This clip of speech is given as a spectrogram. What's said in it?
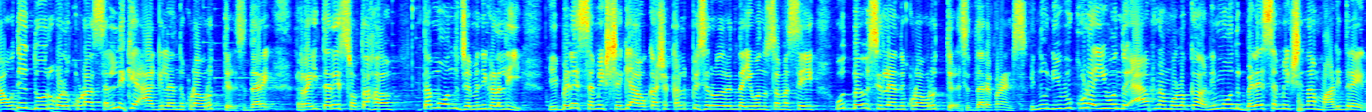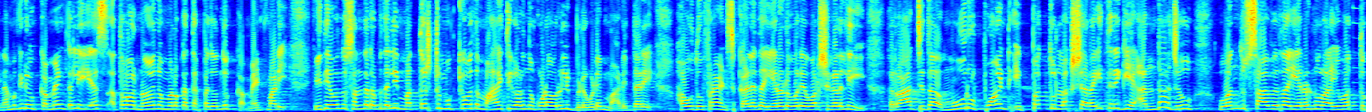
ಯಾವುದೇ ದೂರುಗಳು ಕೂಡ ಸಲ್ಲಿಕೆ ಆಗಿಲ್ಲ ಎಂದು ಕೂಡ ಅವರು ತಿಳಿಸಿದ್ದಾರೆ. ರೈತರೇ ಸ್ವತಃ ತಮ್ಮ ಒಂದು ಜಮೀನುಗಳಲ್ಲಿ ಈ ಬೆಳೆ ಸಮೀಕ್ಷೆಗೆ ಅವಕಾಶ ಕಲ್ಪಿಸಿರುವುದರಿಂದ ಈ ಒಂದು ಸಮಸ್ಯೆ ಉದ್ಭವಿಸಿಲ್ಲ ಎಂದು ಕೂಡ ಅವರು ತಿಳಿಸಿದ್ದಾರೆ ಫ್ರೆಂಡ್ಸ್ ಇನ್ನು ನೀವು ಕೂಡ ಈ ಒಂದು ಆ್ಯಪ್ನ ಮೂಲಕ ನಿಮ್ಮ ಒಂದು ಬೆಳೆ ಸಮೀಕ್ಷೆನ ಮಾಡಿದ್ರೆ ನಮಗೆ ನೀವು ಕಮೆಂಟ್ ಅಲ್ಲಿ ಎಸ್ ಅಥವಾ ನೋವಿನ ಮೂಲಕ ತಪ್ಪದೊಂದು ಕಮೆಂಟ್ ಮಾಡಿ. ಇದೇ ಒಂದು ಸಂದರ್ಭದಲ್ಲಿ ಮತ್ತಷ್ಟು ಮುಖ್ಯವಾದ ಮಾಹಿತಿಗಳನ್ನು ಕೂಡ ಅವರಲ್ಲಿ ಬಿಡುಗಡೆ ಮಾಡಿದ್ದಾರೆ. ಹೌದು ಫ್ರೆಂಡ್ಸ್ ಕಳೆದ ಎರಡೂವರೆ ವರ್ಷಗಳಲ್ಲಿ ರಾಜ್ಯದ ಮೂರು ಪಾಯಿಂಟ್ ಇಪ್ಪತ್ತು ಲಕ್ಷ ರೈತರಿಗೆ ಅಂದಾಜು ಒಂದು ಸಾವಿರದ ಎರಡುನೂರ ಐವತ್ತು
